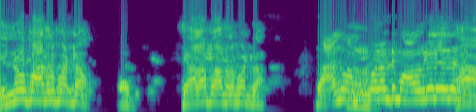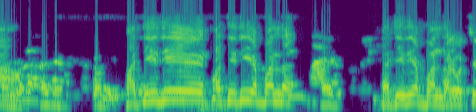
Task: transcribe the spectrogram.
ఎన్నో బాధలు పడ్డాం. చాలా బాధలు పడ్డాం. దాన్ని అమ్ముకోవాలంటే మామూలుగా లేదండి ఆ. ప్రతిదీ ప్రతిదీ ఇబ్బంది. ప్రతిదీ ఇబ్బంది. వచ్చే.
